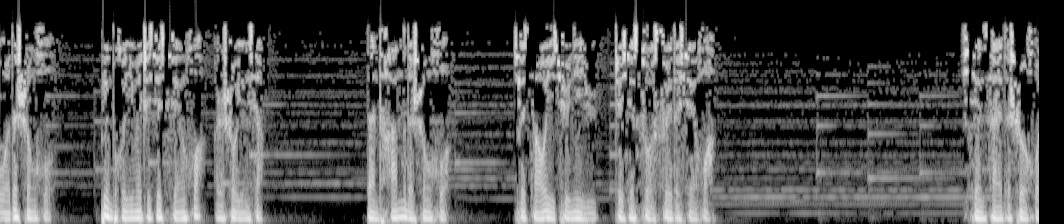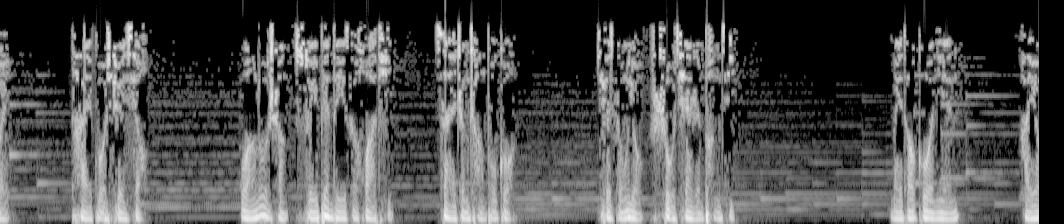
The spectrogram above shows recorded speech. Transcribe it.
我的生活并不会因为这些闲话而受影响，但他们的生活却早已拘泥于这些琐碎的闲话。现在的社会太过喧嚣。”网络上随便的一则话题，再正常不过，却总有数千人抨击。每到过年，还有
